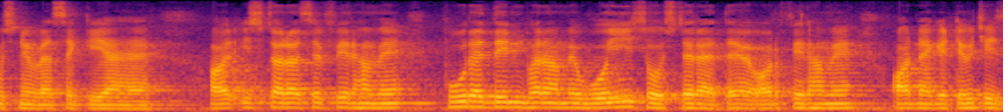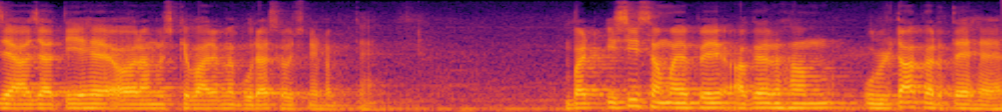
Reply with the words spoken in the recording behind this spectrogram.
उसने वैसे किया है। और इस तरह से फिर हमें पूरे दिन भर हमें वही सोचते रहते हैं और फिर हमें और नेगेटिव चीज़ें आ जाती है और हम उसके बारे में बुरा सोचने लगते हैं। बट इसी समय पे अगर हम उल्टा करते हैं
